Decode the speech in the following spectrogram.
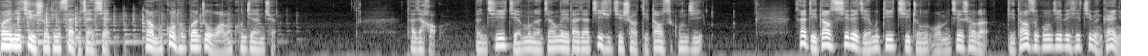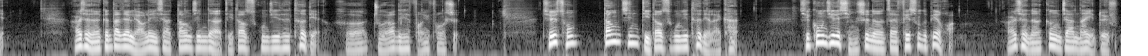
欢迎您继续收听赛博战线，让我们共同关注网络空间安全。大家好，本期节目呢将为大家继续介绍 DDoS 攻击。在 DDoS 系列节目第一期中，我们介绍了 DDoS 攻击的一些基本概念，而且呢跟大家聊了一下当今的 DDoS 攻击的特点和主要的一些防御方式。其实从当今 DDoS 攻击特点来看，其攻击的形式呢在飞速的变化，而且呢更加难以对付。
